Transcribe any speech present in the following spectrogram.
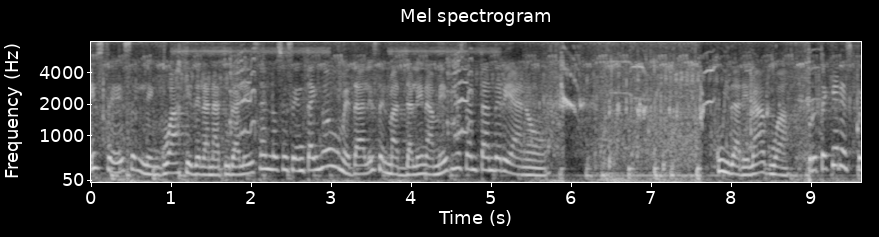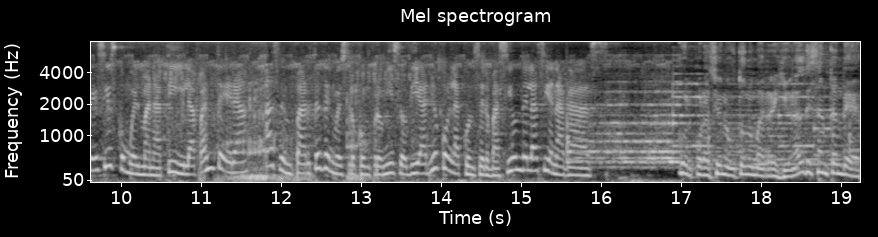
Este es el lenguaje de la naturaleza en los 69 humedales del Magdalena Medio Santandereano. Cuidar el agua, proteger especies como el manatí y la pantera hacen parte de nuestro compromiso diario con la conservación de las ciénagas. Corporación Autónoma Regional de Santander,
